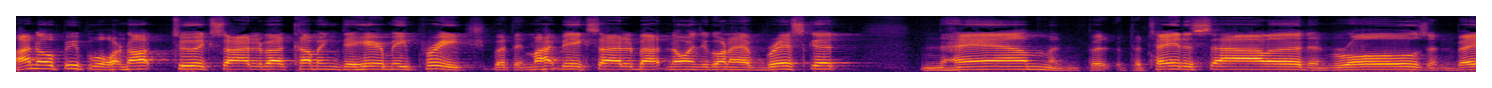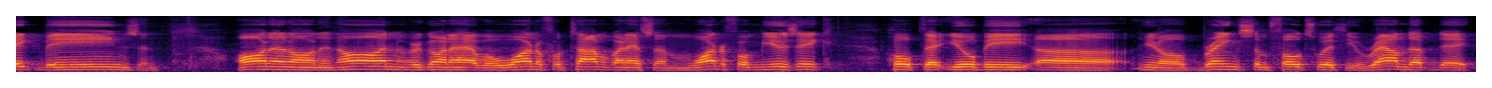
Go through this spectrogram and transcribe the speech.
I know people are not too excited about coming to hear me preach, but they might be excited about knowing they're going to have brisket and ham and potato salad and rolls and baked beans and on and on and on. We're going to have a wonderful time. We're going to have some wonderful music. Hope that you'll be, uh, you know, bring some folks with you. Roundup Day.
